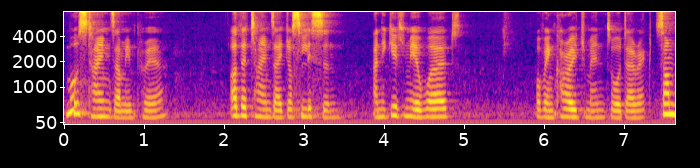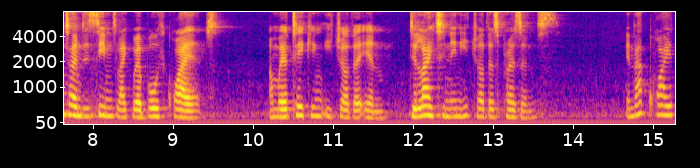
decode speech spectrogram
Most times I'm in prayer. Other times I just listen and He gives me a word of encouragement or direct. Sometimes it seems like we're both quiet and we're taking each other in, delighting in each other's presence. In that quiet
